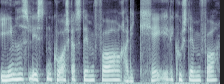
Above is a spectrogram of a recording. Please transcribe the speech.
Enhedslisten kunne også godt stemme for. Radikale kunne stemme for.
